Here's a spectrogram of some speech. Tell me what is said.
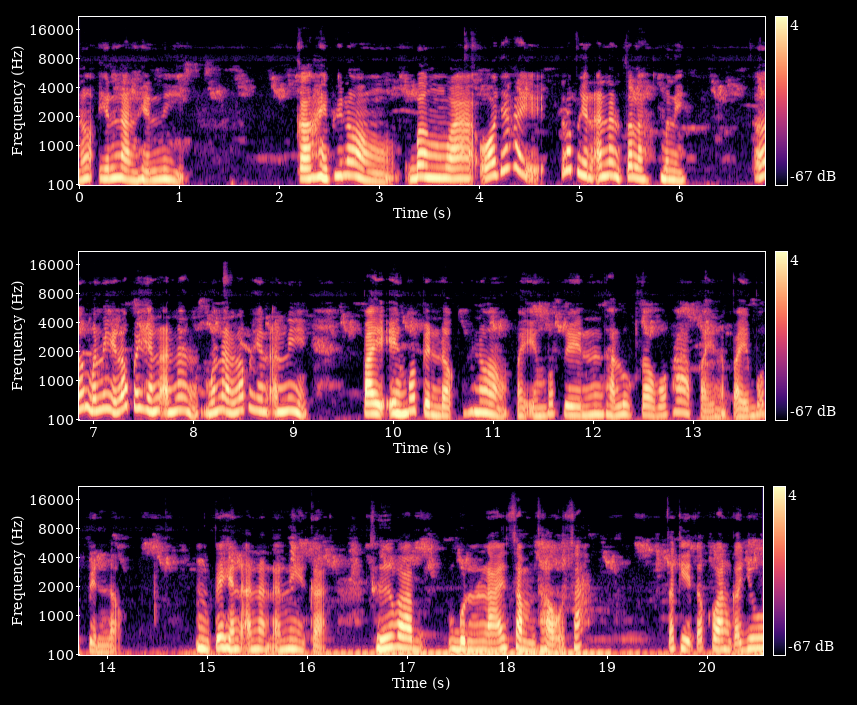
เนาะเห็นนั่นเห็นนี่ก็ให้พี่น้องเบิ่งว่า โอ้ยายเราไปเห็นอันนั้นตัวละมื้อนี้เออมื้อนี้เราไปเห็นอันนั้นมื้อนั้นเราไปเห็นอันนี้ ไปเองบ่เป็นดอกพี่น้องไปเองบ่เป็นถ้าลูกเต้าบ่พาไปนะไปบ่เป็นดอก อืมไปเห็นอันนั้นอันนี้ก็ถือว่าบุญหลายส่ำเท่าซะตะกี้ตะกอนก็อยู่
